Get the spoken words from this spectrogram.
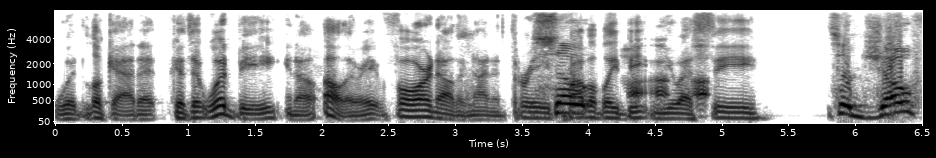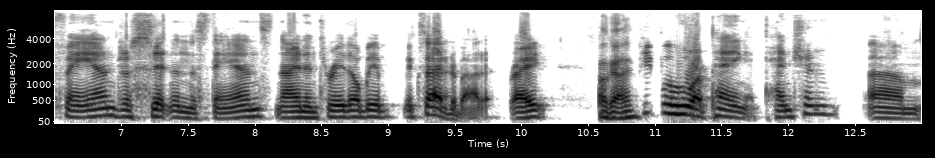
would look at it because it would be, you know, oh, they're eight and four, now they're nine and three, So, probably beating uh, uh, USC. So Joe fan just sitting in the stands, nine and three, they'll be excited about it, right? okay, people who are paying attention, um,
